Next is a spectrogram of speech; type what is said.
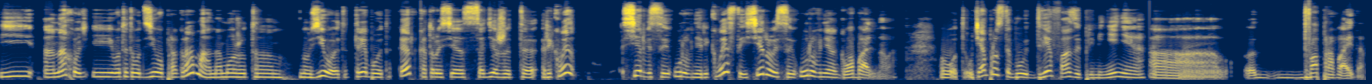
и она хоть, и вот эта вот Zio программа, она может, ну, Zio это требует R, который содержит э, request, сервисы уровня реквеста и сервисы уровня глобального. Вот. У тебя просто будет две фазы применения а, два провайда.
